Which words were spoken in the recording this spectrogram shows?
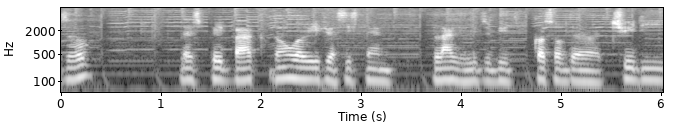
So let's play back. Don't worry if your system lags a little bit because of the 3d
